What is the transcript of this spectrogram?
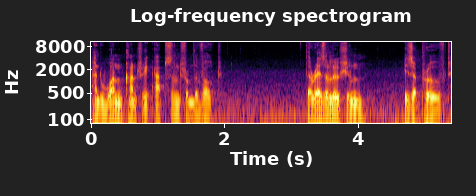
and one country absent from the vote. The resolution is approved.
